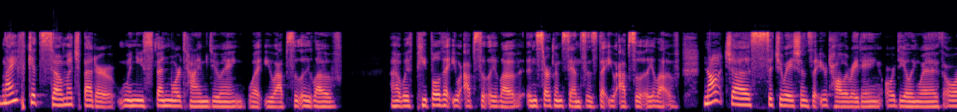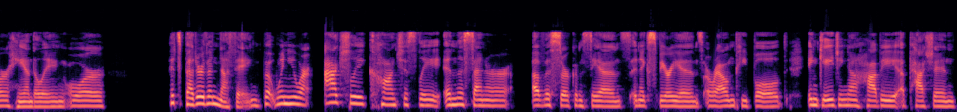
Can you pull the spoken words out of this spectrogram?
Life gets so much better when you spend more time doing what you absolutely love, uh, with people that you absolutely love, in circumstances that you absolutely love, not just situations that you're tolerating or dealing with or handling or it's better than nothing. But when you are actually consciously in the center of a circumstance, an experience around people, engaging a hobby, a passion,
